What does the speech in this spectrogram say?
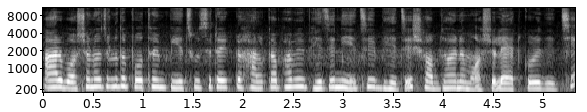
আর বসানোর জন্য তো প্রথমে পেঁয়াজ কুচিটা একটু হালকাভাবে ভেজে নিয়েছি। ভেজে সব ধরনের মশলা অ্যাড করে দিচ্ছি।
